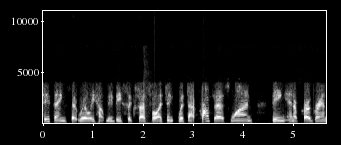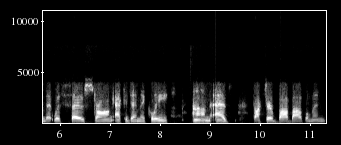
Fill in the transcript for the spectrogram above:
two things that really helped me be successful, I think, with that process. One, being in a program that was so strong academically um, as Dr. Bob Bosselman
